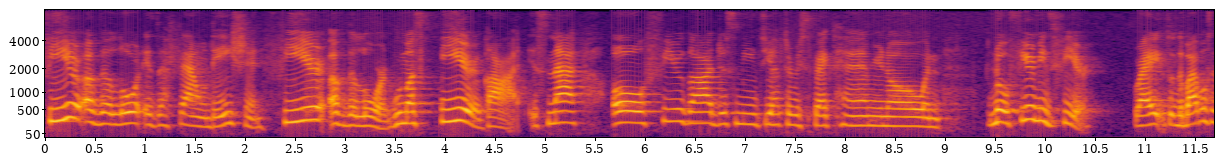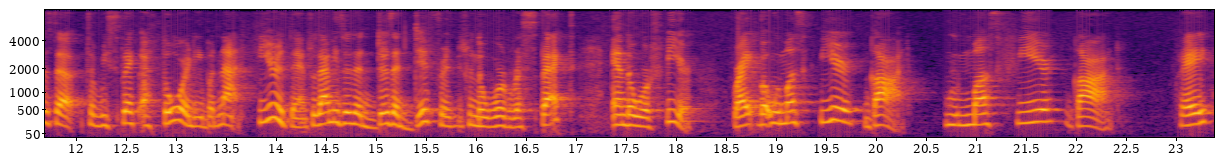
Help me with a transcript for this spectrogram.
Fear of the Lord is a foundation. Fear of the Lord. We must fear God. It's not, oh, fear God just means you have to respect Him, you know, and no, fear means fear, right? So the Bible says to, to respect authority, but not fear them. So that means there's a, there's a difference between the word respect and the word fear, right? But we must fear God. We must fear God. Okay,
